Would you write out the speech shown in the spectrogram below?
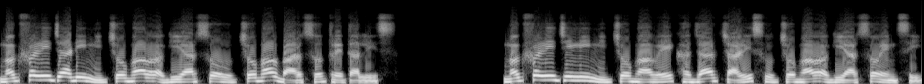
મગફળી જાડી નીચો ભાવ અગિયારસો ઊંચો ભાવ બારસો ત્રેતાલીસ મગફળી ઝીણી નીચો ભાવ એક હજાર ચાળીસ ઊંચો ભાવ અગિયારસો એંસી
